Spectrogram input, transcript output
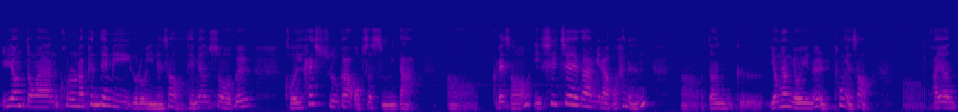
1년 동안 코로나 팬데믹으로 인해서 대면 수업을 거의 할 수가 없었습니다. 어, 그래서 이 실제감이라고 하는 어, 어떤 그 영향 요인을 통해서 어, 과연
